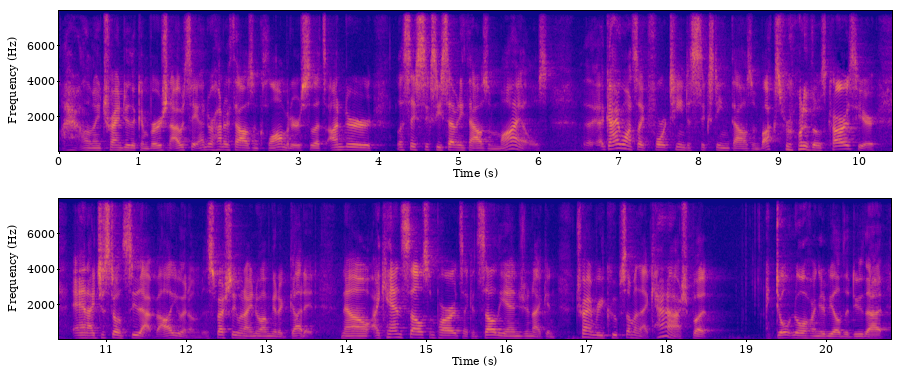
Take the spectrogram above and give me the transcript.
let me try and do the conversion. I would say under 100,000 kilometers. So that's under, let's say 60, 70,000 miles. A guy wants like 14 to 16,000 bucks for one of those cars here. And I just don't see that value in them, especially when I know I'm going to gut it. Now, I can sell some parts. I can sell the engine. I can try and recoup some of that cash, but I don't know if I'm going to be able to do that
